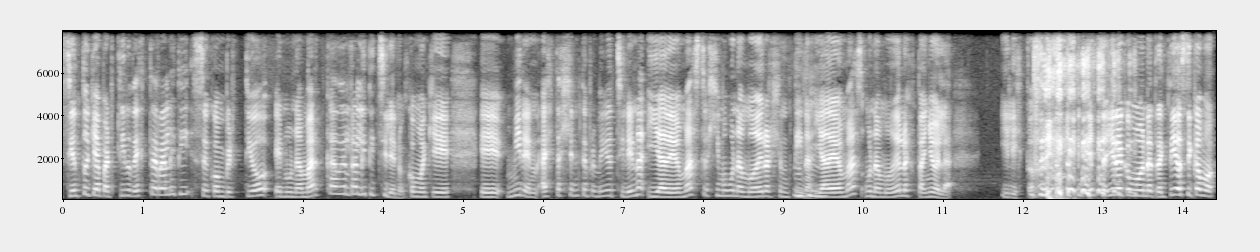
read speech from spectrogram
siento que a partir de este reality se convirtió en una marca del reality chileno, como que eh, miren a esta gente promedio chilena y además trajimos una modelo argentina y además una modelo española y listo. Sí. y era como un atractivo, así como,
